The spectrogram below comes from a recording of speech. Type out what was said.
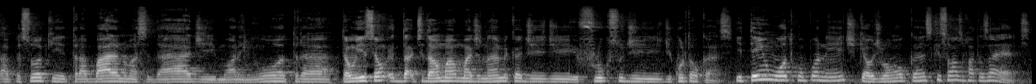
a pessoa que trabalha numa cidade mora em outra. Então isso é, te dá uma, uma dinâmica de, de fluxo de, de, curto alcance. E tem um outro componente, que é o de longo alcance, que são as rotas aéreas.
